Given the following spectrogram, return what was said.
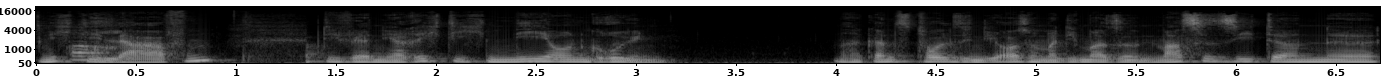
nicht oh. die Larven, die werden ja richtig neongrün. Na, ganz toll sehen die aus. Wenn man die mal so in Masse sieht, dann äh,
